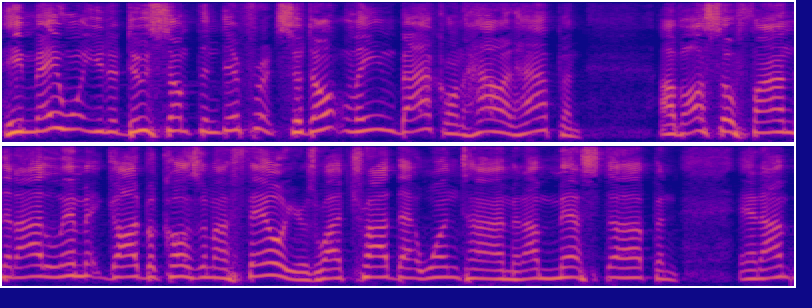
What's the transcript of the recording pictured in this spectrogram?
He may want you to do something different. So don't lean back on how it happened. I've also found that I limit God because of my failures. Well, I tried that one time and I messed up and, and I'm,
